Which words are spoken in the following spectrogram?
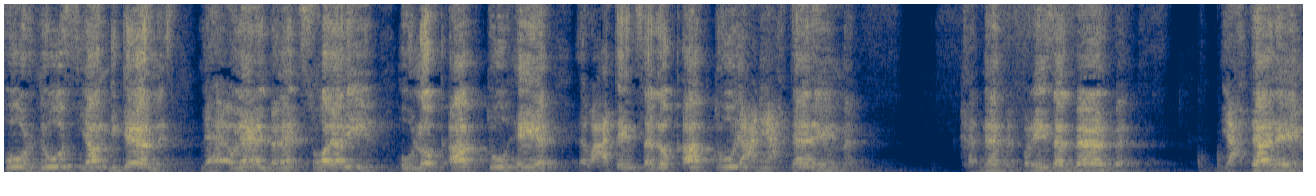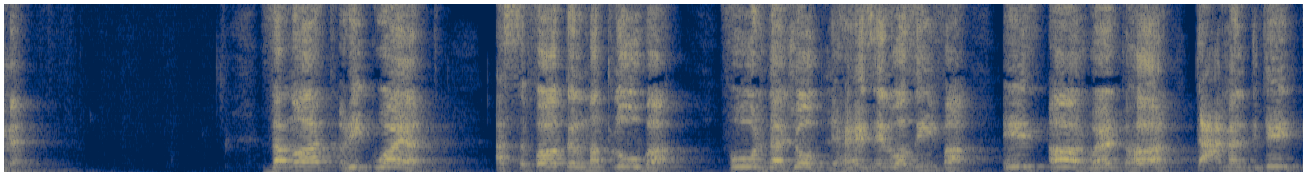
for those young girls. لهؤلاء البنات الصغيرين who look up to her. اوعى تنسى look up to يعني يحترم. خدناها في الفريزال فيرب يحترم. The not required الصفات المطلوبة for the job لهذه الوظيفة is are work hard تعمل بجد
